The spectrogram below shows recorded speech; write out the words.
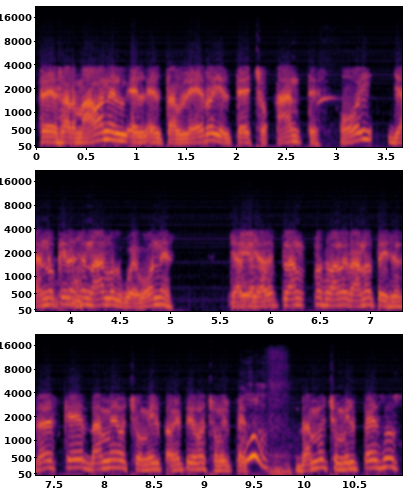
te desarmaban el, el, el tablero y el techo, antes. Hoy ya no quieren hacer nada los huevones. Ya, ya de plano se van al grano, te dicen, ¿sabes qué? Dame ocho mil, para mí pidieron ocho mil pesos. Uf. Dame ocho mil pesos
